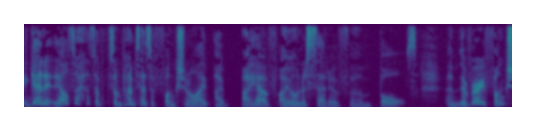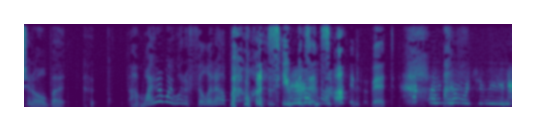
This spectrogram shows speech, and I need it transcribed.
Again, it also has a sometimes has a functional. I I, I have I own a set of um, bowls. Um, they're very functional, but uh, why do I want to fill it up? I want to see what's inside of it. I know what you mean.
